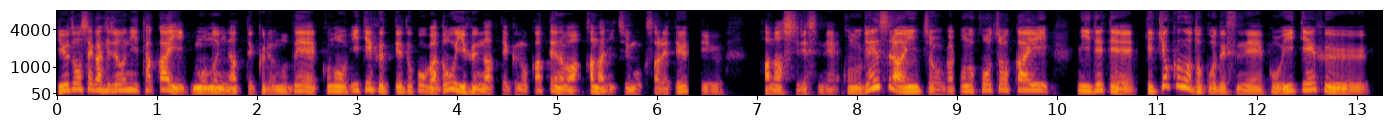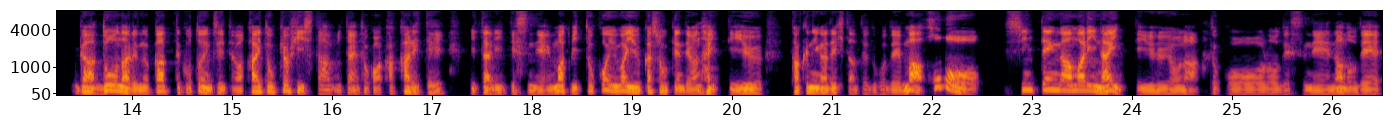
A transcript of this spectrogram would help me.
流動性が非常に高いものになってくるので、この ETF っていうところがどういうふうになっていくのかっていうのはかなり注目されているっていう話ですね。このゲンスラー委員長がこの公聴会に出て、結局のところですね、こう ETF がどうなるのかってことについては回答拒否したみたいなところが書かれていたりですね。まあ、ビットコインは有価証券ではないっていう確認ができたというところで、まあ、ほぼ進展があまりないっていうようなところですね。なので、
